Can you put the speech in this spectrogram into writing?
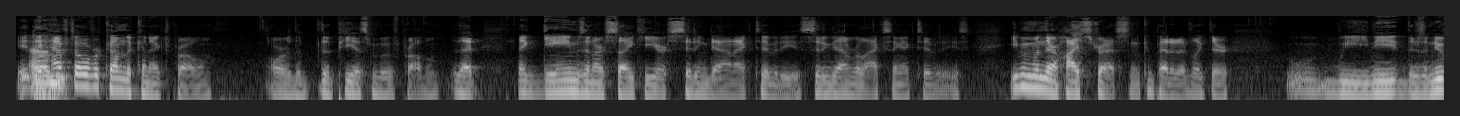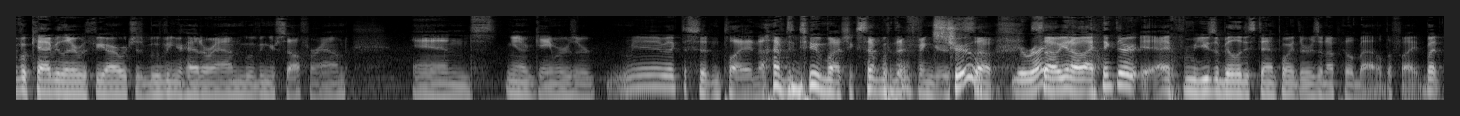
It, they Um, have to overcome the Kinect problem, or the the PS Move problem. That that games in our psyche are sitting down activities, sitting down relaxing activities, even when they're high stress and competitive. Like they're we need. There's a new vocabulary with VR, which is moving your head around, moving yourself around. And you know, gamers are eh, we like to sit and play and not have to do much except with their fingers. It's true. So, You're right. So you know, I think there, eh, from a usability standpoint, there is an uphill battle to fight. But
